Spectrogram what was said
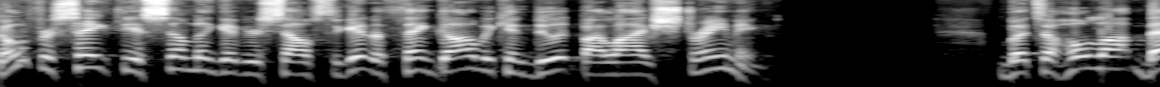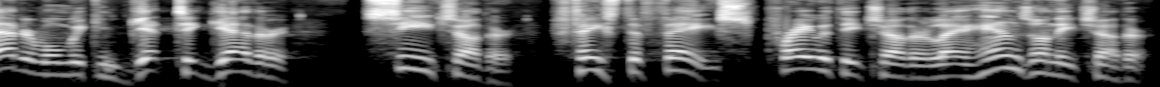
Don't forsake the assembling of yourselves together. Thank God we can do it by live streaming. But it's a whole lot better when we can get together see each other face to face, pray with each other, lay hands on each other,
